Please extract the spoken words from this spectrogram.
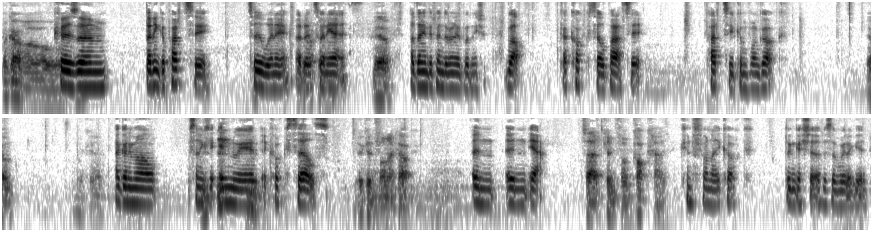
Mae gael. Oh. Cos, um, da ni'n gael party teulu ni ar y Ocê. 28th. Ie. A da ni'n depender fyny bod ni eisiau, wel, cael cocktail party. Party cymfo'n goc. Iawn. Ac o'n i'n meddwl, sa'n ni'n gallu enwi'r y cocktails Y cynffon a coc. yn, yn, ia, Ta'r cynffon cocau. cynffonau coc. Dwi'n gesio fysa fwy rhaid gyd.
